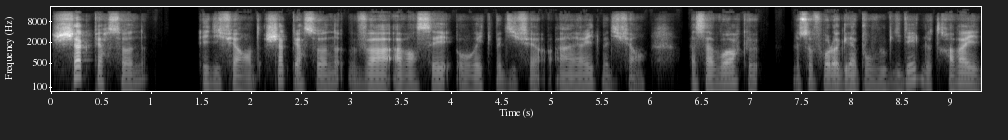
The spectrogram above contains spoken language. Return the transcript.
Chaque personne est différente. Chaque personne va avancer au à un rythme différent. À savoir que le sophrologue est là pour vous guider. Le travail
